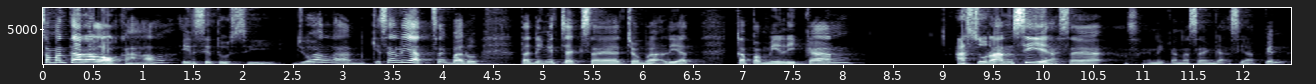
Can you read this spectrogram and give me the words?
Sementara lokal, institusi, jualan. Saya lihat, saya baru tadi ngecek, saya coba lihat kepemilikan asuransi ya. Saya ini karena saya nggak siapin,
